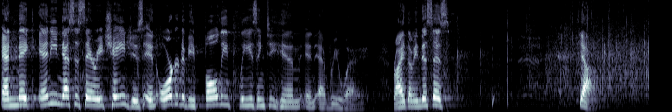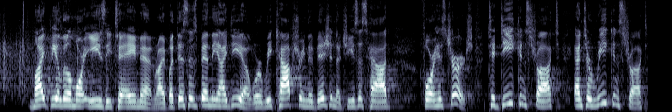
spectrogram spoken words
and make any necessary changes in order to be fully pleasing to Him in every way. Right? I mean, this is, yeah might be a little more easy to amen, right? But this has been the idea. We're recapturing the vision that Jesus had for his church. To deconstruct and to reconstruct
